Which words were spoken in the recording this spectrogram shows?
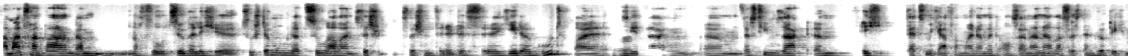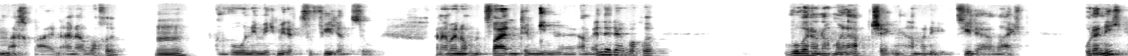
am Anfang waren dann noch so zögerliche Zustimmungen dazu, aber inzwischen, inzwischen findet es äh, jeder gut, weil mhm. sie sagen, ähm, das Team sagt, ähm, ich setze mich einfach mal damit auseinander, was ist denn wirklich machbar in einer Woche mhm. und wo nehme ich mir zu viel dazu. Dann haben wir noch einen zweiten Termin äh, am Ende der Woche, wo wir dann nochmal abchecken, haben wir die Ziele erreicht oder nicht.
